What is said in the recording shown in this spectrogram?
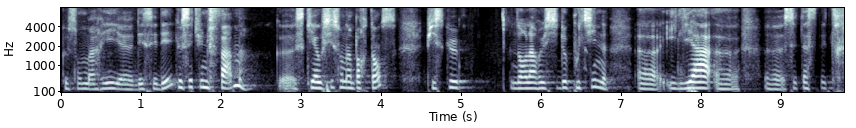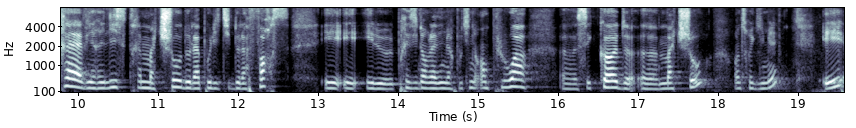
que son mari euh, décédé, que c'est une femme ce qui a aussi son importance, puisque dans la Russie de Poutine, euh, il y a euh, euh, cet aspect très viriliste, très macho de la politique de la force, et, le président Vladimir Poutine emploie ces codes macho entre guillemets. Et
